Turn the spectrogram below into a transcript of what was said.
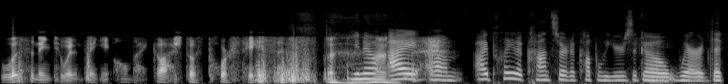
listening to it and thinking, oh my gosh, those poor faces. You know, I um I played a concert a couple years ago where the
